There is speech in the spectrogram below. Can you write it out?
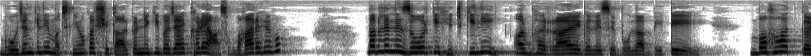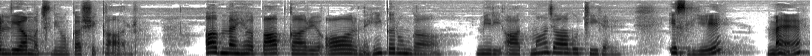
भोजन के लिए मछलियों का शिकार करने की बजाय खड़े आँसू बहा रहे हो? बगले ने ज़ोर की हिचकी ली और भर्राए गले से बोला, बेटे, बहुत कर लिया मछलियों का शिकार। अब मैं यह पाप कार्य और नहीं करूँगा। मेरी आत्मा जाग उठी है। इसलिए मैं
